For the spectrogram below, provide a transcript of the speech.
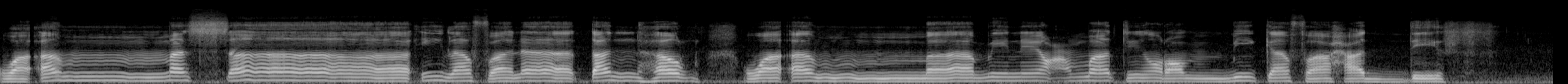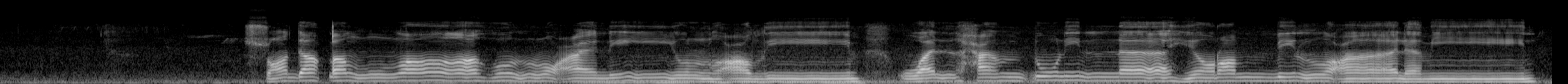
وأما السائل فلا تنهر وأما بنعمة ربك فحدث صدق الله العلي العظيم. والحمد لله رب العالمين.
